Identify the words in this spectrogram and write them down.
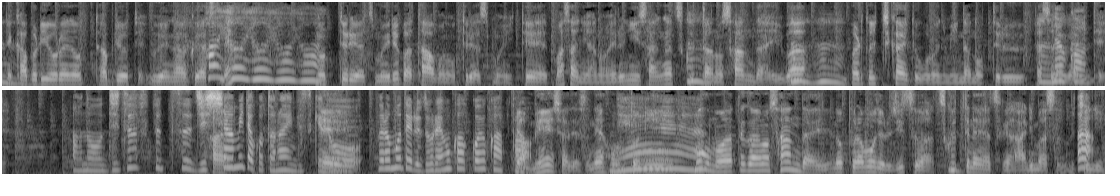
でカブリオレのカブリオって上が開くやつね、乗ってるやつもいればターボ乗ってるやつもいて、まさにあの L2 さんが作ったあの3台は割と近いところにみんな乗ってるやつらがいて、あの実物実写は見たことないんですけど、はいえプラモデルどれもかっこよかっいやた。名車ですね本当に、ねえ僕も全くあの3台のプラモデル実は作ってないやつがありますうちに、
